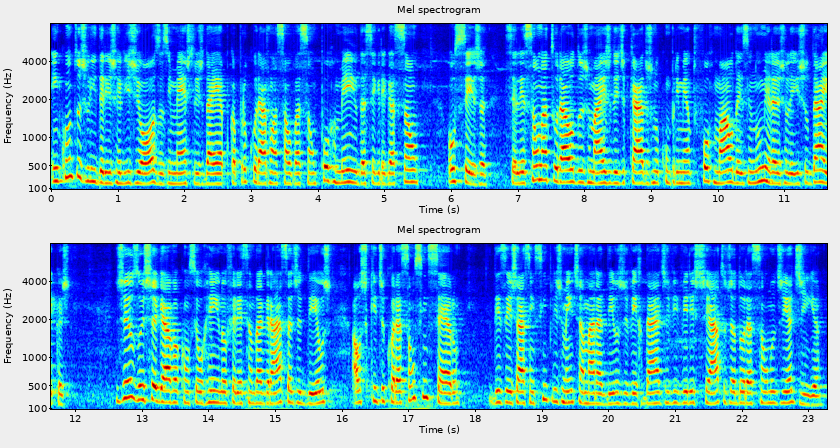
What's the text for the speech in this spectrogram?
Enquanto os líderes religiosos e mestres da época procuravam a salvação por meio da segregação, ou seja, seleção natural dos mais dedicados no cumprimento formal das inúmeras leis judaicas, Jesus chegava com seu reino oferecendo a graça de Deus aos que, de coração sincero, desejassem simplesmente amar a Deus de verdade e viver este ato de adoração no dia a dia.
